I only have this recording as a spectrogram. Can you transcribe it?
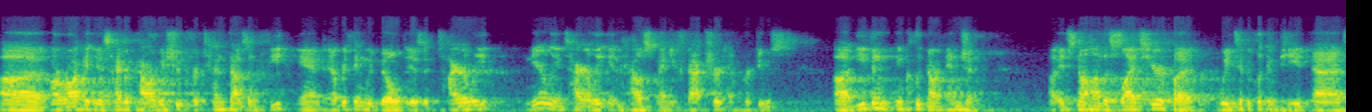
Uh, our rocket is hybrid powered. We shoot for 10,000 feet, and everything we build is entirely, nearly entirely in-house manufactured and produced, uh, even including our engine. Uh, it's not on the slides here, but we typically compete at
